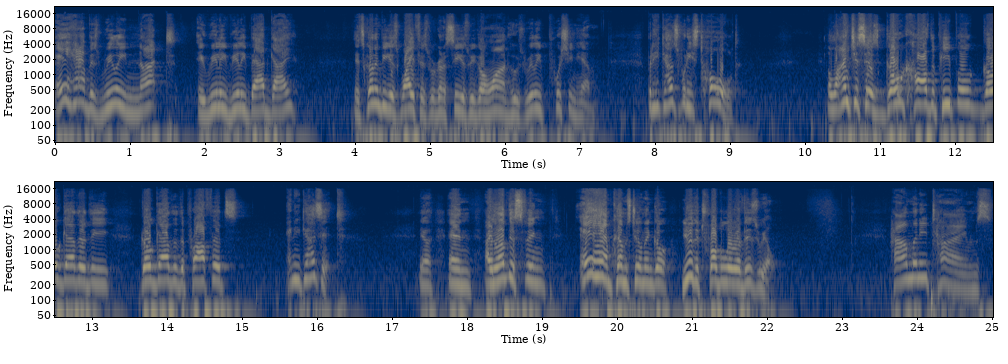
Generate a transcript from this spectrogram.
Ahab is really not a really, really bad guy. It's going to be his wife, as we're going to see as we go on, who's really pushing him. But he does what he's told. Elijah says, "Go call the people, go gather the, go gather the prophets," and he does it. You know, and I love this thing. Ahab comes to him and go, "You're the troubler of Israel." How many times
